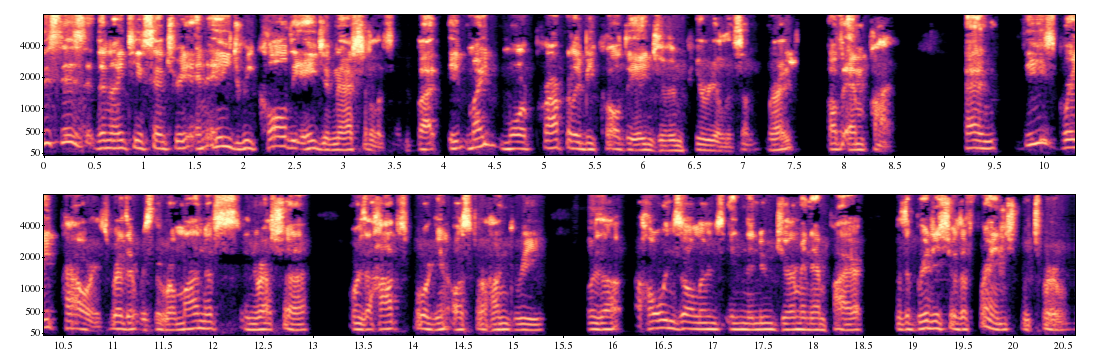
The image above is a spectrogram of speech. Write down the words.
This is the 19th century, an age we call the age of nationalism, but it might more properly be called the age of imperialism, right? Of empire. And these great powers, whether it was the Romanovs in Russia or the Habsburg in Austro-Hungary or the Hohenzollerns in the new German Empire or the British or the French, which were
